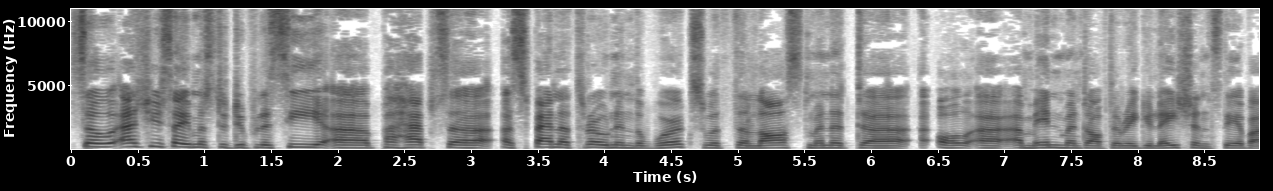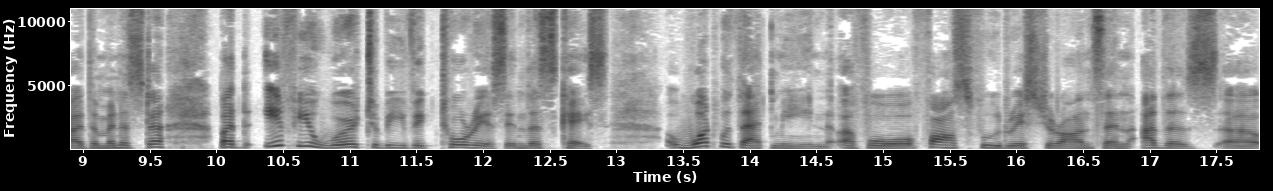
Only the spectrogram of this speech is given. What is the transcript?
So, as you say, Mr. du Plessis, uh, perhaps a spanner thrown in the works with the last minute uh, all, uh, amendment of the regulations there by the minister. But if you were to be victorious in this case, what would that mean uh, for fast food restaurants and others uh,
